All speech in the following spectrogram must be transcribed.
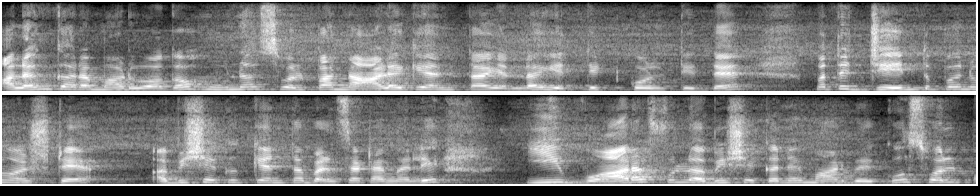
ಅಲಂಕಾರ ಮಾಡುವಾಗ ಹೂನ ಸ್ವಲ್ಪ ನಾಳೆಗೆ ಅಂತ ಎಲ್ಲ ಎತ್ತಿಟ್ಕೊಳ್ತಿದ್ದೆ. ಮತ್ತು ಜೇನುತುಪ್ಪನೂ ಅಷ್ಟೇ. ಅಭಿಷೇಕಕ್ಕೆ ಅಂತ ಬಳಸೋ ಟೈಮಲ್ಲಿ ಈ ವಾರ ಫುಲ್ ಅಭಿಷೇಕನೇ ಮಾಡಬೇಕು. ಸ್ವಲ್ಪ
